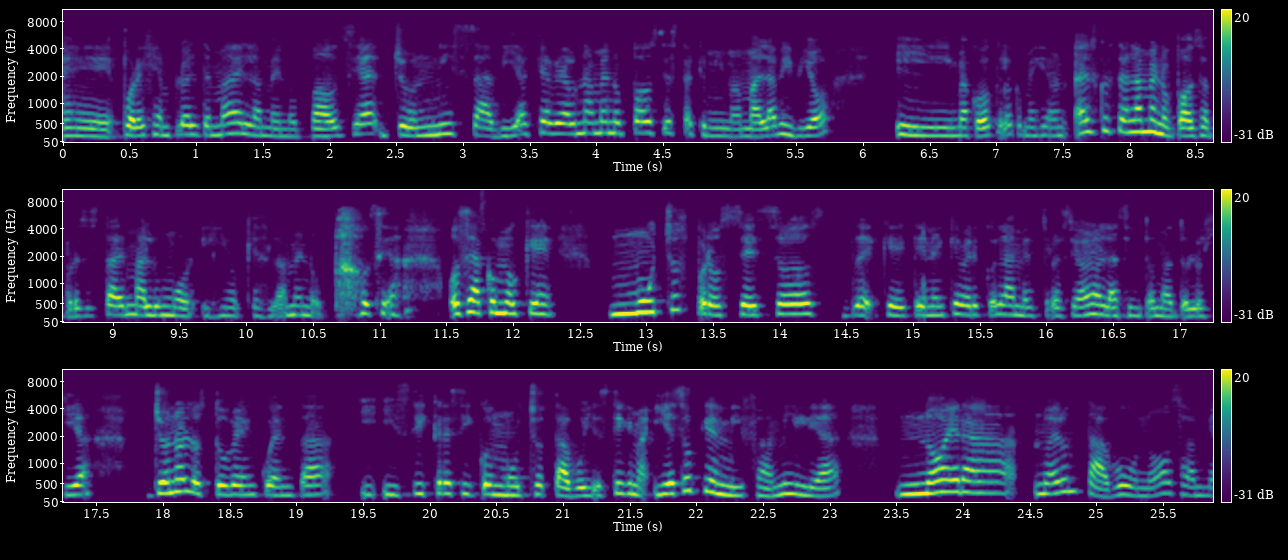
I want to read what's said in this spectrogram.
Eh, por ejemplo, el tema de la menopausia, yo ni sabía que había una menopausia hasta que mi mamá la vivió y me acuerdo que lo que me dijeron, ah, es que está en la menopausia, por eso está de mal humor. Y yo, ¿qué es la menopausia? O sea, como que muchos procesos que tienen que ver con la menstruación o la sintomatología, yo no los tuve en cuenta y, y sí crecí con mucho tabú y estigma. Y eso que en mi familia no era, no era un tabú, ¿no? O sea, mi,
